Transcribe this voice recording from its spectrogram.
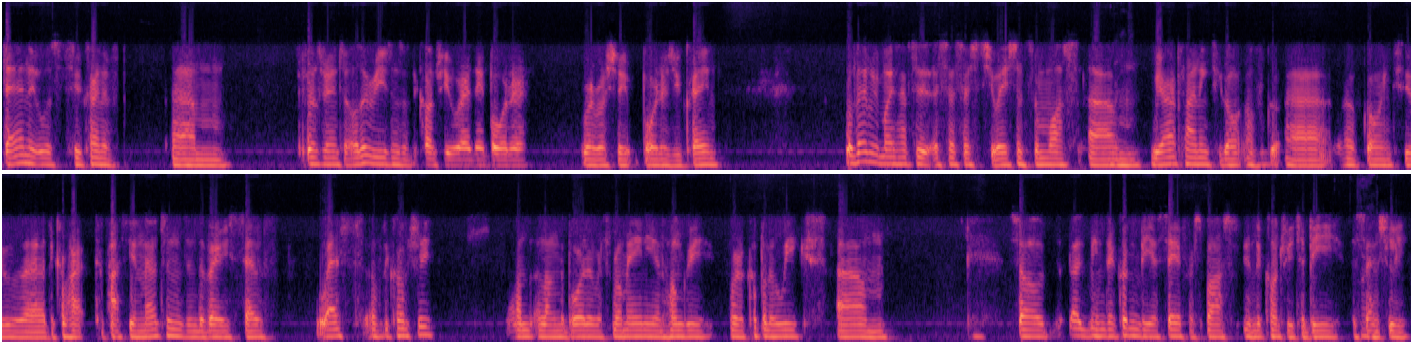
then it was to kind of um, filter into other regions of the country where they border, where Russia borders Ukraine. Well, then we might have to assess our situation somewhat. Um, we are planning to go of, uh, of going to uh, the Carpathian Mountains in the very southwest of the country, on, along the border with Romania and Hungary for a couple of weeks. Um, so, I mean, there couldn't be a safer spot in the country to be, essentially.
